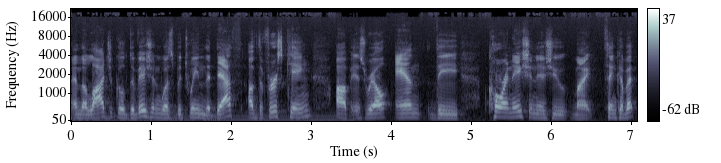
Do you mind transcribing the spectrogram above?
And the logical division was between the death of the first king of Israel and the coronation, as you might think of it,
